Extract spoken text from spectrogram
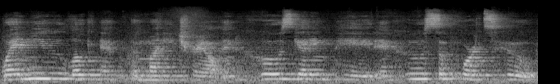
When you look at the money trail and who's getting paid and who supports who,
